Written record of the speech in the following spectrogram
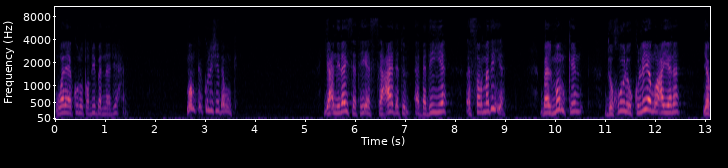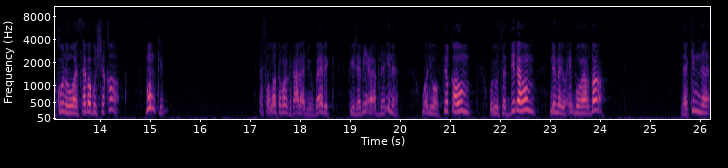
ولا يكون طبيبا ناجحا. ممكن كل شيء ده ممكن. يعني ليست هي السعادة الأبدية السرمدية بل ممكن دخول كلية معينة يكون هو سبب الشقاء. ممكن. أسأل الله تبارك وتعالى أن يبارك في جميع أبنائنا وأن يوفقهم ويسددهم لما يحب ويرضاه لكن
